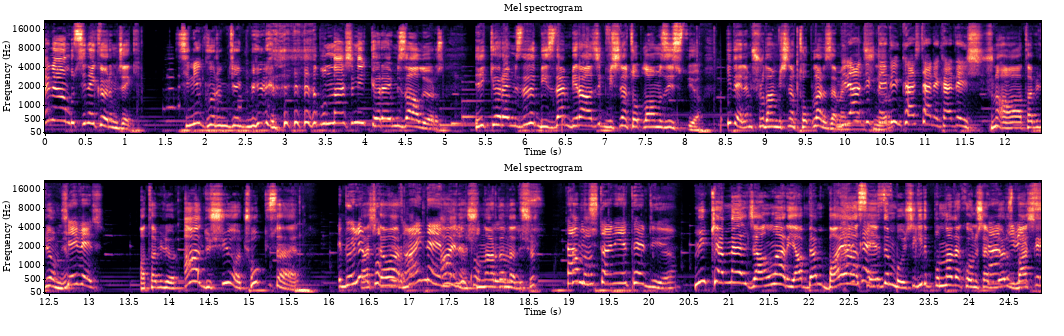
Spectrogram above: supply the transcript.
Aynen bu sinek örümcek. Sinek örümcek mi? Bundan şimdi ilk görevimizi alıyoruz. İlk görevimizde de bizden birazcık vişne toplamamızı istiyor. Gidelim şuradan vişne toplarız hemen diye Birazcık düşünüyorum. dediğin kaç tane kardeş? Şunu ağa atabiliyor muyum? Şey ver. Atabiliyorum. Aa düşüyor. Çok güzel. E böyle mi Başka var topluyoruz? mı? Aynen. Aynen şunlardan da düşür. Tam Tamam. 3 tane yeter diyor. Mükemmel canlar ya. Ben bayağı Harikayız. sevdim bu işi. Gidip bununla da konuşabiliyoruz. Tamam, evet. Başka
